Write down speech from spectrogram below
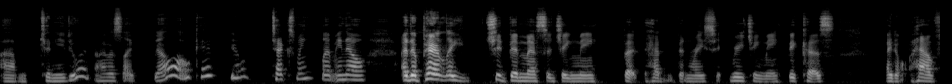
Um, can you do it?" And I was like, "Well, okay, you know, text me, let me know." And apparently, she'd been messaging me, but hadn't been re- reaching me because I don't have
